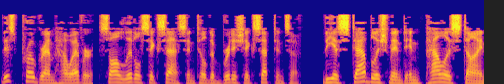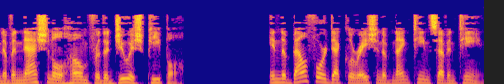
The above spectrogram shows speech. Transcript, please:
This program however, saw little success until the British acceptance of the establishment in Palestine of a national home for the Jewish people in the Balfour Declaration of 1917.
